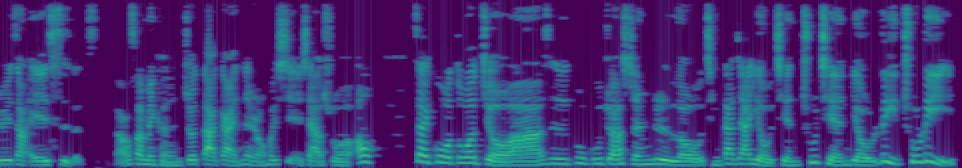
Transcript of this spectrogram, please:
就一张 A4 的纸，然后上面可能就大概内容会写一下说，哦，再过多久啊，是布姑就要生日喽，请大家有钱出钱，有力出力，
